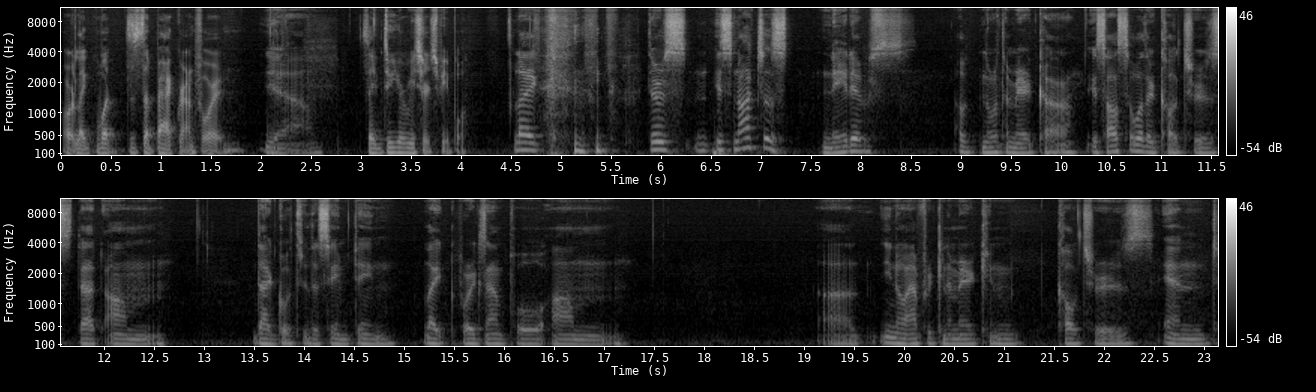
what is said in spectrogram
or like what is the background for it? Yeah. Say, do your research, people. like there's it's not just natives of North America it's also other cultures that um that go through the same thing like for example um uh, you know African American cultures and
